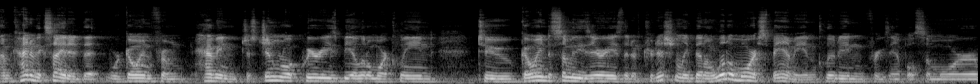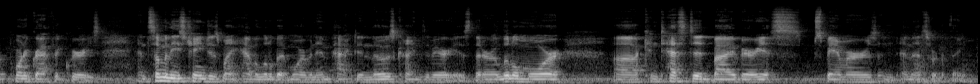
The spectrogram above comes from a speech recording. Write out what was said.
I'm kind of excited that we're going from having just general queries be a little more cleaned to going to some of these areas that have traditionally been a little more spammy, including, for example, some more pornographic queries. And some of these changes might have a little bit more of an impact in those kinds of areas that are a little more uh, contested by various spammers and, and that sort of thing.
